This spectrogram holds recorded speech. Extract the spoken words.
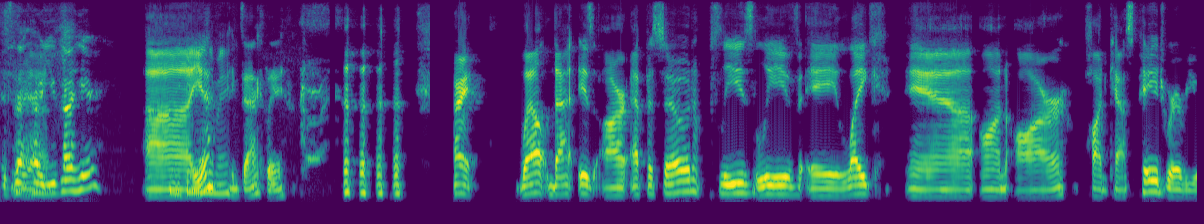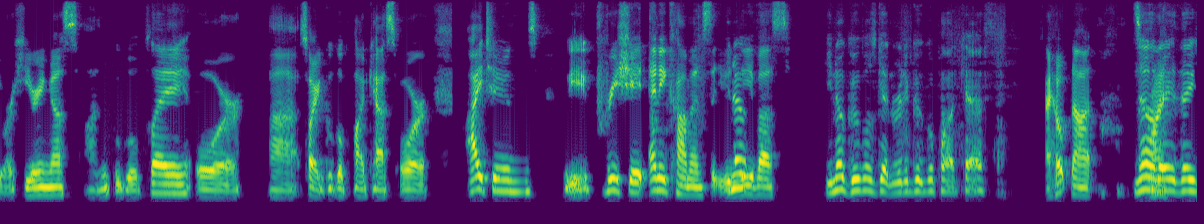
Is that how you got here? Uh, yeah, anime. exactly. All right. Well, that is our episode. Please leave a like uh, on our podcast page wherever you are hearing us on Google Play or uh, sorry, Google Podcasts or iTunes. We appreciate any comments that you, You know- leave us. You know, Google's getting rid of Google Podcasts. I hope not. It's no, fine. they, they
